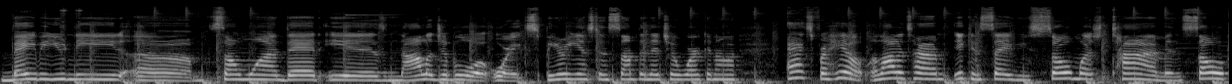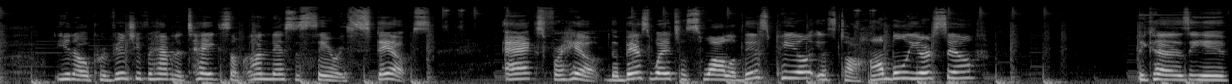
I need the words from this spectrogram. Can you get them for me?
maybe you need um, someone that is knowledgeable or, or, experienced in something that you're working on ask for help a lot of times it can save you so much time and so you know prevent you from having to take some unnecessary steps ask for help the best way to swallow this pill is to humble yourself because if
